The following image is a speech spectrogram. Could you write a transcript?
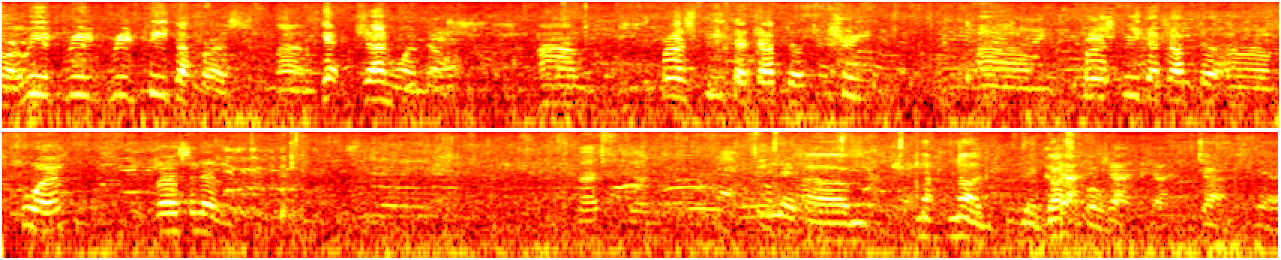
No, read, read, read Peter first. Um, get John 1 down. Um, first Peter chapter 3. Um, first Peter chapter um, 4, verse 11. First John. Um, no, no, the gospel. John, John, John, yeah.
